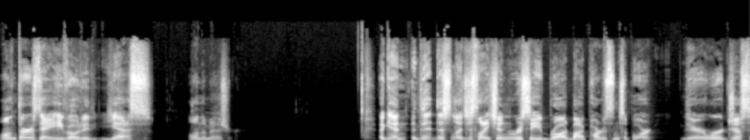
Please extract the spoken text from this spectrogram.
On Thursday, he voted yes on the measure. Again, th- this legislation received broad bipartisan support. There were just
